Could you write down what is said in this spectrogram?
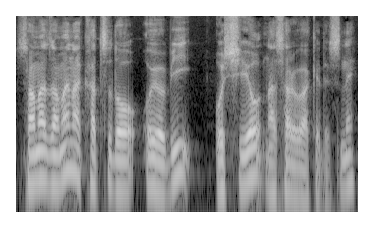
さまざまな活動及び教えをなさるわけですね。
